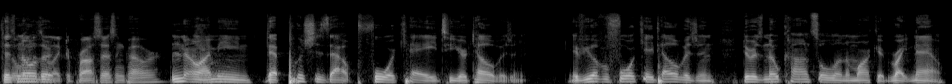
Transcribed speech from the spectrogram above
There's So no what is it, other. like the processing power. no, I mean that pushes out 4K to your television. If you have a 4K television, there is no console in the market right now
